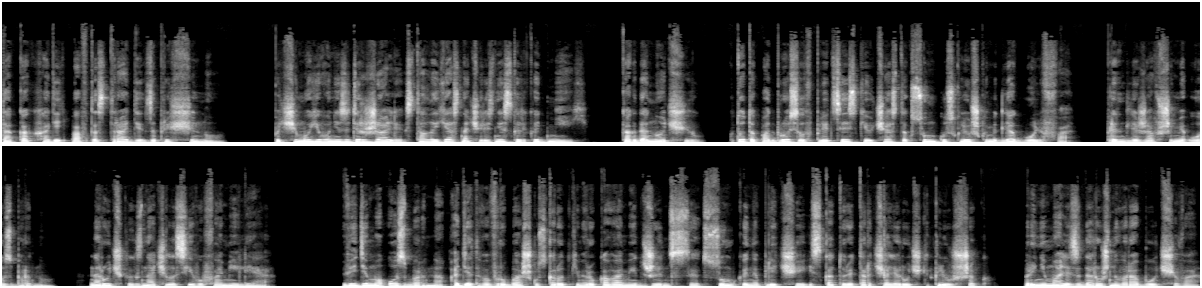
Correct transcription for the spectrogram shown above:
так как ходить по автостраде запрещено. Почему его не задержали, стало ясно через несколько дней, когда ночью кто-то подбросил в полицейский участок сумку с клюшками для гольфа, принадлежавшими Осборну. На ручках значилась его фамилия. Видимо, Осборна, одетого в рубашку с короткими рукавами и джинсы, с сумкой на плече, из которой торчали ручки клюшек, принимали за дорожного рабочего.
